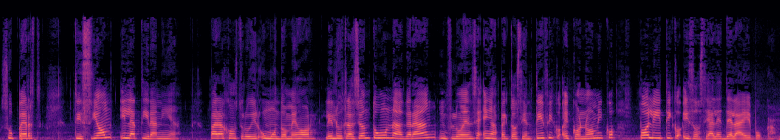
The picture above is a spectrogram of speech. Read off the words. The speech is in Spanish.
superstición y la tiranía para construir un mundo mejor. La Ilustración tuvo una gran influencia en aspectos científicos, económicos, políticos y sociales de la época.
